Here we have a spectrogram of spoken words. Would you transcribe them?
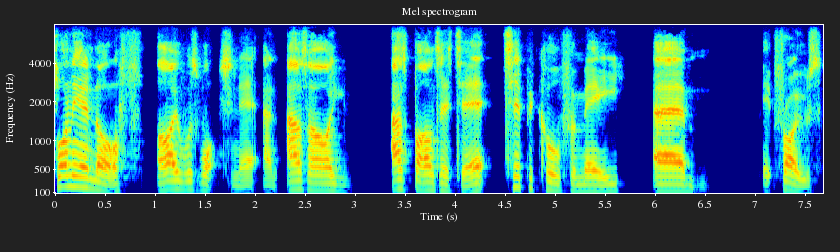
Funny enough, I was watching it, and as I as Barnes hit it, typical for me, um, it froze.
